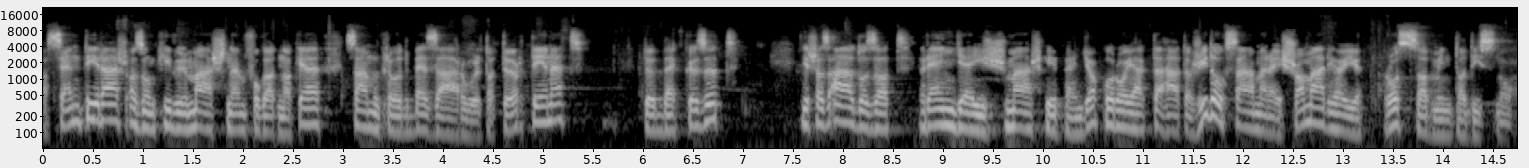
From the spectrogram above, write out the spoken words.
a Szentírás, azon kívül más nem fogadnak el, számukra ott bezárult a történet, többek között, és az áldozat rendje is másképpen gyakorolják, tehát a zsidók számára egy samáriai rosszabb, mint a disznó.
